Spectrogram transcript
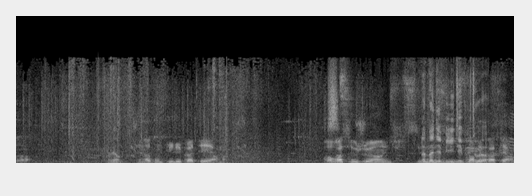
ça. Ah merde. On a compris les patterns. En vrai, ce jeu, hein, La maniabilité, plutôt, là. hein.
